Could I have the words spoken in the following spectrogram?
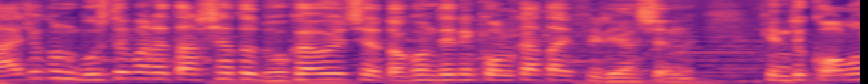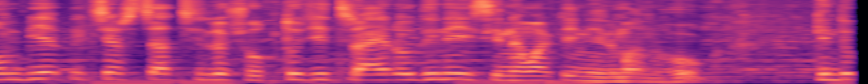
রায় যখন বুঝতে পারে তার সাথে ধোকা হয়েছে, তখন তিনি কলকাতায় ফিরে আসেন। কিন্তু কলম্বিয়া পিকচার্স চাচ্ছিল সত্যজিৎ রায়ের অধীনেই সিনেমাটি নির্মাণ হোক। কিন্তু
